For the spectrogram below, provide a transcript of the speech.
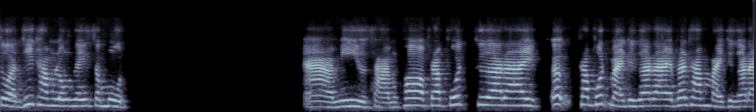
ส่วนที่ทำลงในสมุด อ่า มีอยู่สามข้อ พระพุทธคืออะไร เออพระพุทธหมายถึงอะไร พระธรรมหมายถึงอะไร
